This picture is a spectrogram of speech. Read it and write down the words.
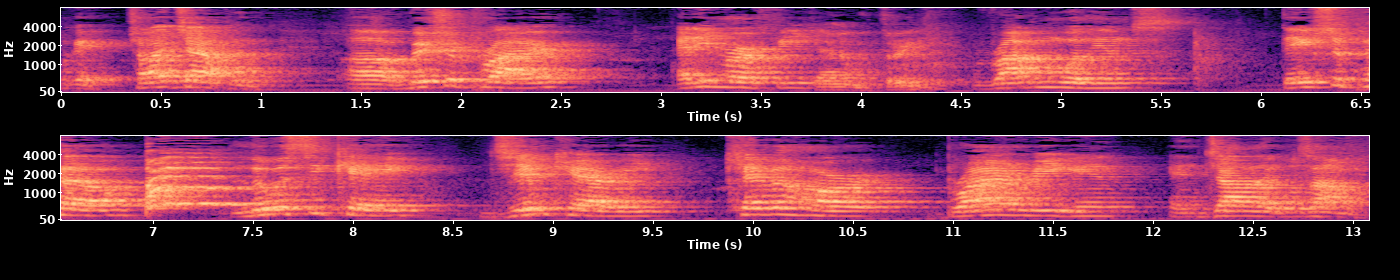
Okay, Charlie Chaplin, uh, Richard Pryor, Eddie Murphy, Yeah, number three. Robin Williams, Dave Chappelle, Louis C.K., Jim Carrey, Kevin Hart, Brian Regan, and John Leguizamo.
